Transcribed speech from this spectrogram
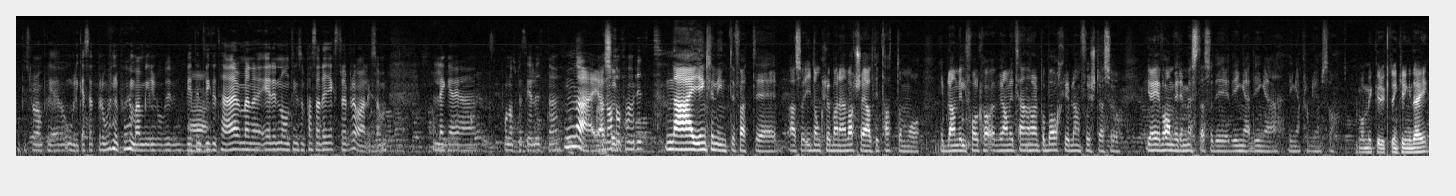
man kan slå dem på olika sätt beroende på hur man vill och vi vet ja. inte riktigt här men är det någonting som passar dig extra bra? Liksom? Lägga på någon speciell yta? Nej, alltså, någon favorit? Nej, egentligen inte för att eh, alltså, i de klubbarna jag varit så har jag alltid tagit dem och ibland vill folk ha, ibland vill tränaren ha den på bakre, ibland första så jag är van vid det mesta så det, det, är, inga, det, är, inga, det är inga problem så. Det var mycket rykten kring dig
